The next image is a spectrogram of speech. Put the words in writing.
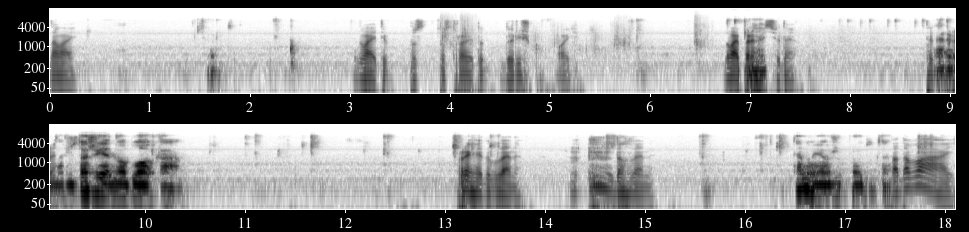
Давай. Чорт. Давай, ти построю тут доріжку. Ой. Давай, пригай Ні. сюди. Ти Тепер у мене добре. теж є два блока. Пригай до глини. до глини. Та ну я вже пройду так. Та давай.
